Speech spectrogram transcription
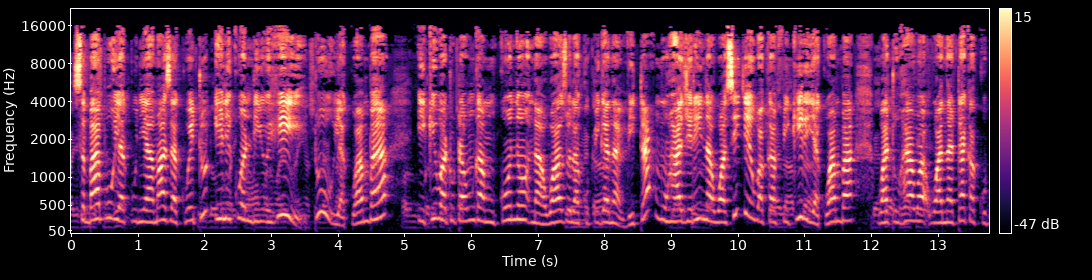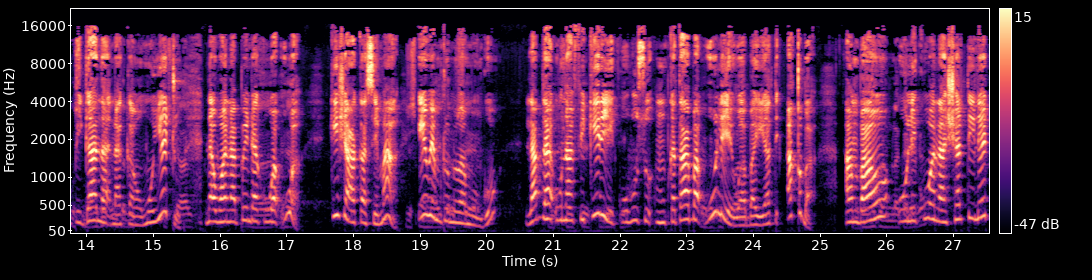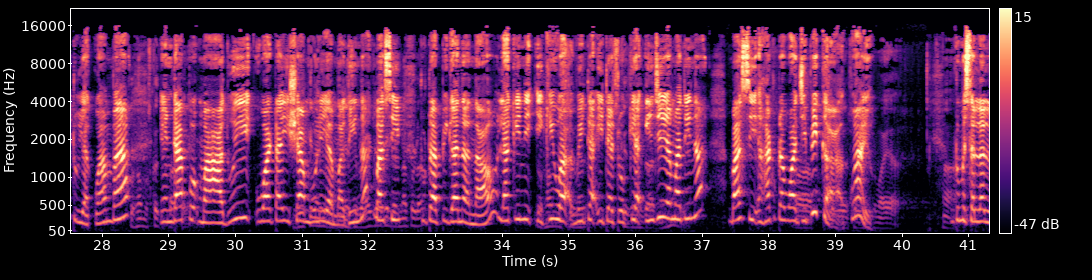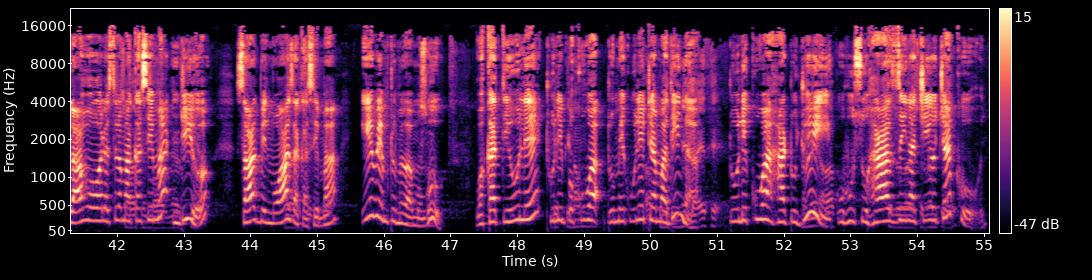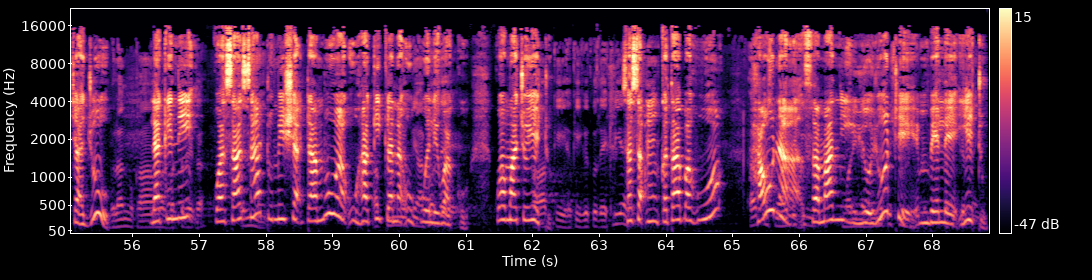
sababu ya kunyamaza kwetu ilikuwa ndiyo hii tu ya kwamba ikiwa tutaunga mkono. na wazo la kupigana vita muhajirina wasije wakafikiri ya kwamba watu hawa wanataka kupigana na kaumu yetu na wanapenda kuwaua. kisha akasema iwe mtume wa mungu labda unafikiri kuhusu mkataba ule wa baiati akba ambao ulikuwa na sharti letu ya kwamba endapo maadui wataishambulia madina basi tutapigana nao lakini ikiwa vita itatokea nje ya madina basi hatutawajibika kwayo. mtume salllahualwasalam akasema ndiyo saad bin muaz akasema iwe mtume wa mungu wakati ule tulipokuwa tumekuleta madina tulikuwa hatujui kuhusu hazi na cheo chako cha juu. Lakini kwa sasa tumeshatambua uhakika na ukweli wako kwa macho yetu. sasa mkataba huo hauna thamani yoyote mbele yetu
